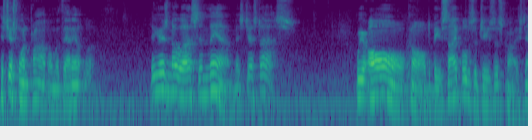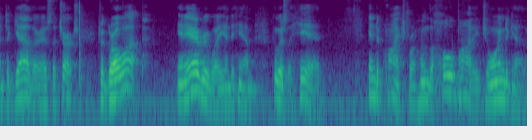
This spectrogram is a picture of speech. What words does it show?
There's just one problem with that outlook. There is no us and them, it's just us. We are all called to be disciples of Jesus Christ and together as the church to grow up in every way into Him who is the head, into Christ, for whom the whole body joined together,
